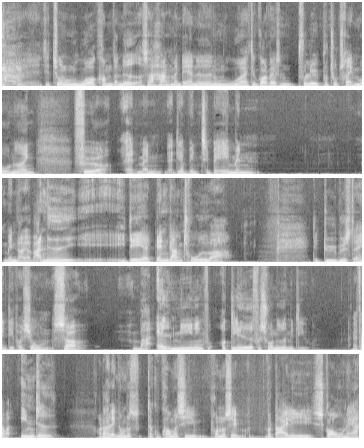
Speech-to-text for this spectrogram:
øh, det tog nogle uger at komme derned, og så hang man dernede nogle uger. Altså, det kunne godt være sådan et forløb på to-tre måneder, ikke? før at, man, at jeg vendte tilbage, men, men når jeg var nede i, det, jeg dengang troede var det dybeste af en depression, så var al mening og glæde forsvundet ud af mit liv. Altså, der var intet og der var heller ikke nogen, der, der kunne komme og sige, prøv nu at se, hvor dejlig skoven er.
